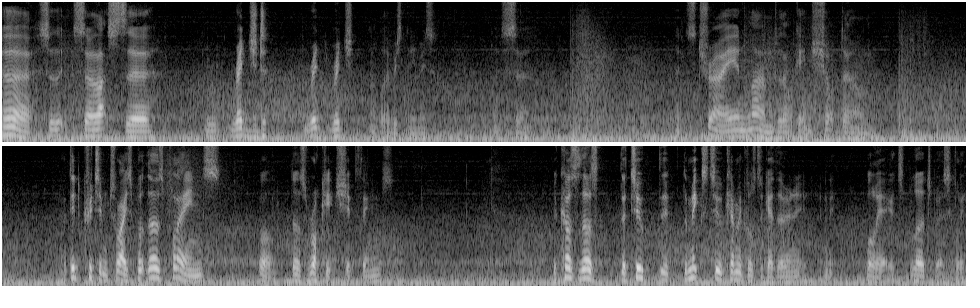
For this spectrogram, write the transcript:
Uh, so that, so that's uh, Regd, Red, Reg, oh, whatever his name is. Let's uh, let's try and land without getting shot down. I did crit him twice, but those planes, well, those rocket ship things, because those the two the, the mix two chemicals together and it, and it well it explodes basically.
